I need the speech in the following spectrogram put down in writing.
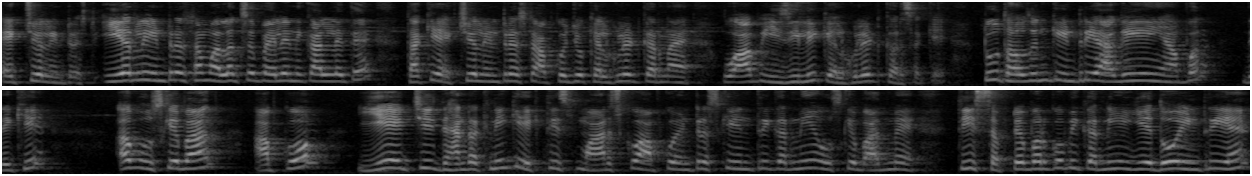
एक्चुअल इंटरेस्ट ईयरली इंटरेस्ट हम अलग से पहले निकाल लेते हैं, ताकि एक्चुअल इंटरेस्ट आपको जो कैलकुलेट करना है, वो आप इजीली कैलकुलेट कर सके। 2000 की एंट्री आ गई है यहाँ पर, देखिए। अब उसके बाद आपको ये एक चीज़ ध्यान रखनी कि 31 मार्च को आपको इंटरेस्ट की एंट्री करनी है, उसके बाद में 30 सितंबर को भी करनी है। ये दो एंट्री है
